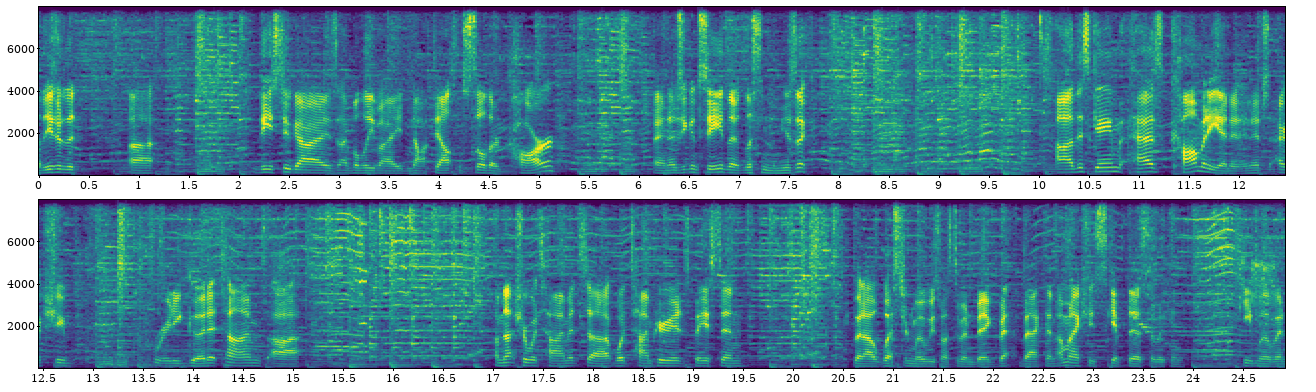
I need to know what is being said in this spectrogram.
these are the... these two guys, I believe I knocked out and stole their car. And as you can see, they're listening to the music. Uh, this game has comedy in it, and it's actually pretty good at times. Uh, I'm not sure what time it's, uh, what time period it's based in, but uh, Western movies must have been big back then. I'm gonna actually skip this so we can keep moving.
